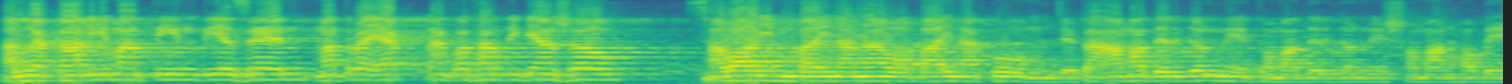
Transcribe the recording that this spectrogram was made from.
আল্লাহ কালিমা তিন দিয়েছেন, মাত্র একটা কথার দিকে আসো। সাওয়াইম বাইনানা ওয়া বাইনাকুম, যেটা আমাদের জন্য, তোমাদের জন্য সমান হবে।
